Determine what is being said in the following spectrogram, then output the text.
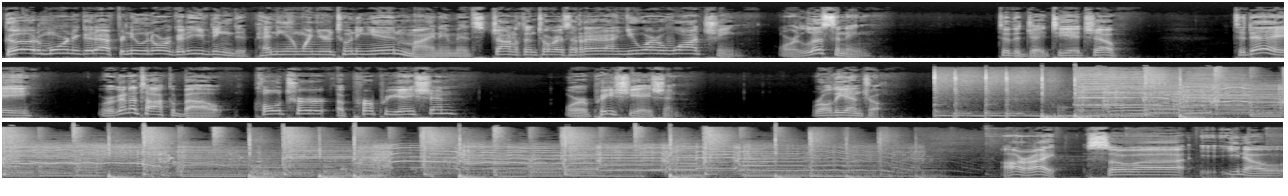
Good morning, good afternoon, or good evening, depending on when you're tuning in. My name is Jonathan Torres Herrera, and you are watching or listening to the JTH Show. Today, we're going to talk about culture appropriation or appreciation. Roll the intro. All right. So, uh, you know,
